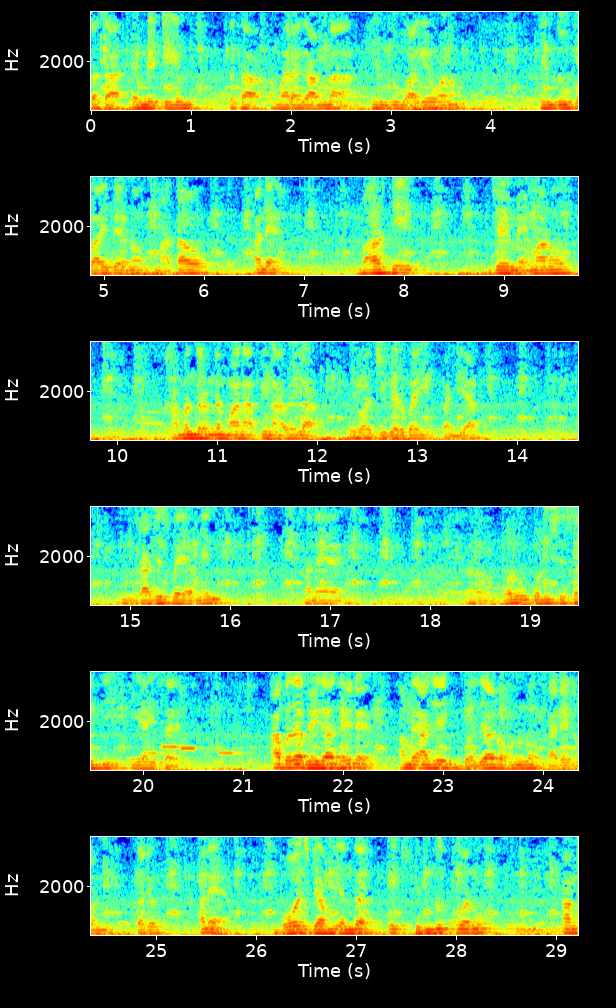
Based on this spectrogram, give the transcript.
તથા એમની ટીમ તથા અમારા ગામના હિન્દુ આગેવાનો, હિન્દુ ભાઈ બહેનો, માતાઓ અને બહારથી જે મહેમાનો આમંત્રણને માન આપીને આવેલા એવા જીગરભાઈ પંડ્યા, રાજેશભાઈ અમીન અને વડુ પોલીસ સ્ટેશનથી પીઆઈ સાહેબ. આ બધા ભેગા થઈને અમે આજે એક ધ્વજારોહણનો કાર્યક્રમ કર્યો અને ભોજ ગામની અંદર એક હિન્દુત્વનું આમ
